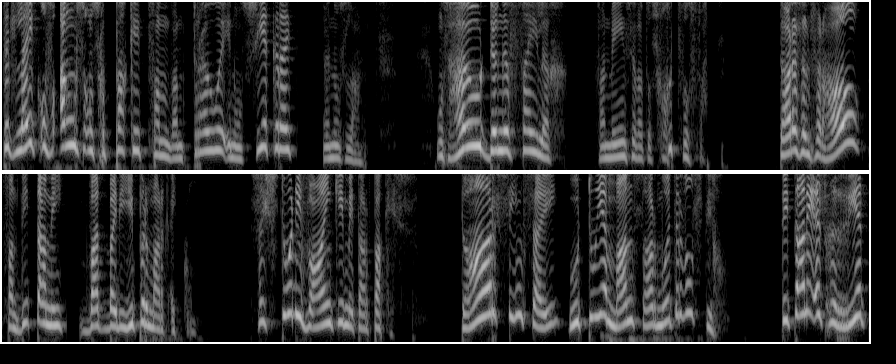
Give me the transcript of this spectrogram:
Dit lyk of angs ons gepak het van wantroue en onsekerheid in ons land. Ons hou dinge veilig van mense wat ons goed wil vat. Daar is 'n verhaal van die tannie wat by die hipermark uitkom. Sy stoot die waantjie met haar pakkies. Daar sien sy hoe twee mans haar motor wil steel. Die tannie is gereed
